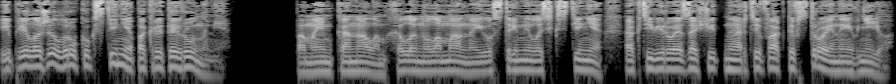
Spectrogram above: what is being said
и приложил руку к стене, покрытой рунами. По моим каналам хлынула манна и устремилась к стене, активируя защитные артефакты, встроенные в нее.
